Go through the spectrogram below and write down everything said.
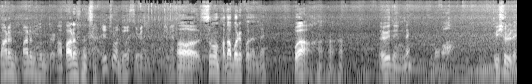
빠른, 빠른 손절. 아, 빠른 손질. 1초만 늦었으면 되네. 어, 어, 숨은 받아버릴 뻔했네. 뭐야? 여기도 있네? 뭐가? 위슐레.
